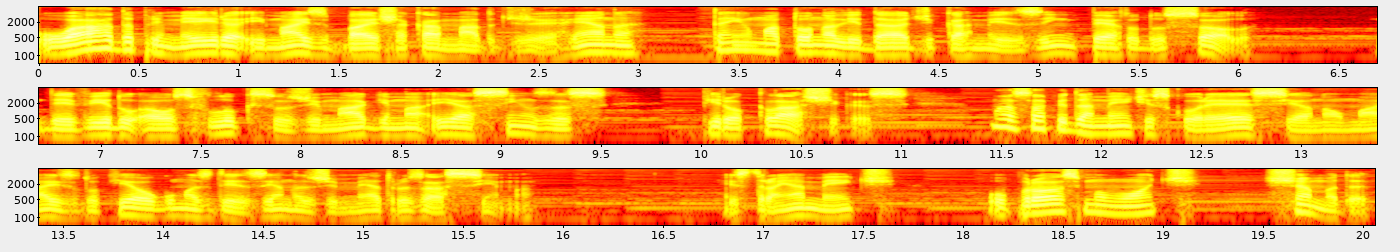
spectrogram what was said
O ar da primeira e mais baixa camada de Gerena tem uma tonalidade carmesim perto do solo, devido aos fluxos de magma e às cinzas piroclásticas, mas rapidamente escurece a não mais do que algumas dezenas de metros acima. Estranhamente, o próximo monte, Chamada,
